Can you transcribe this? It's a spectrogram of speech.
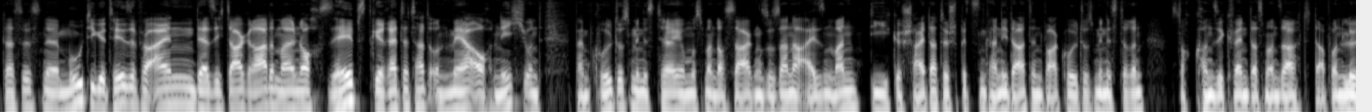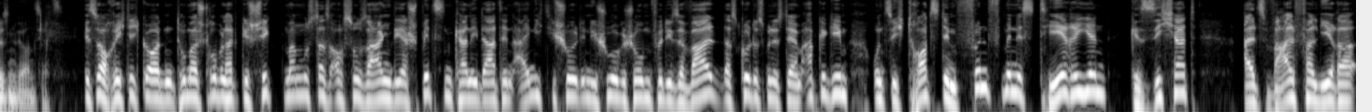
das ist eine mutige These für einen, der sich da gerade mal noch selbst gerettet hat und mehr auch nicht. Und beim Kultusministerium muss man doch sagen, Susanne Eisenmann, die gescheiterte Spitzenkandidatin, war Kultusministerin. Ist doch konsequent, dass man sagt, davon lösen wir uns jetzt. Ist auch richtig, Gordon. Thomas Strobel hat geschickt, man muss das auch so sagen, der Spitzenkandidatin eigentlich die Schuld in die Schuhe geschoben für diese Wahl, das Kultusministerium abgegeben und sich trotzdem fünf Ministerien gesichert als Wahlverlierer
